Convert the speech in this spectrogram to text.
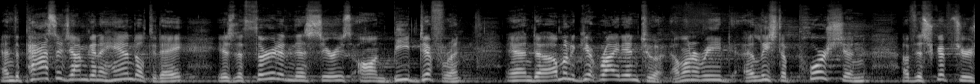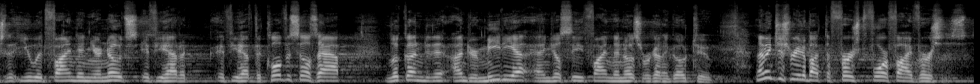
And the passage I'm going to handle today is the third in this series on Be Different. And uh, I'm going to get right into it. I want to read at least a portion of the scriptures that you would find in your notes if you, had a, if you have the Clovis Hills app. Look under, the, under media and you'll see, find the notes we're going to go to. Let me just read about the first four or five verses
